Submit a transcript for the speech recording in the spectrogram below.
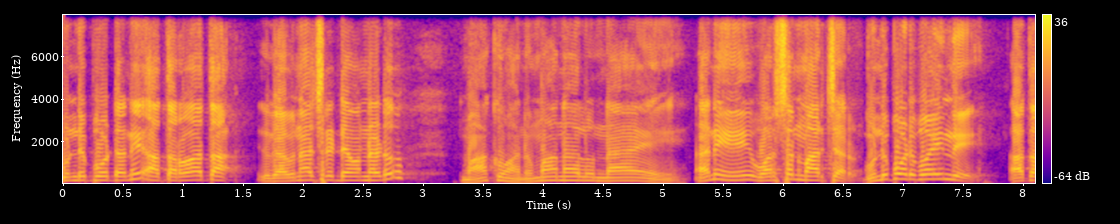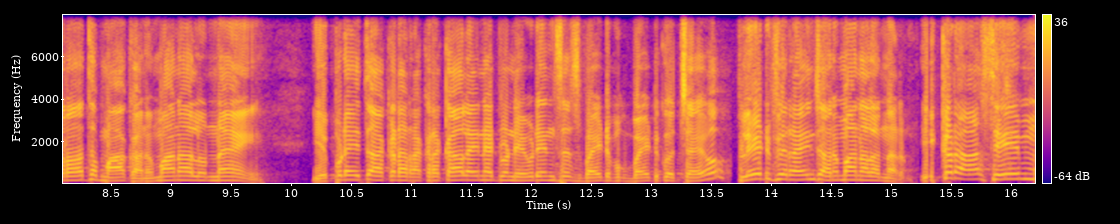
గుండెపోటు అని ఆ తర్వాత ఇది అవినాష్ రెడ్డి ఏమన్నాడు? మాకు అనుమానాలు ఉన్నాయి అని వర్షన్ మార్చారు. గుండెపోటు పోయింది. ఆ తర్వాత మాకు అనుమానాలు ఉన్నాయి ఎప్పుడైతే అక్కడ రకరకాలైనటువంటి ఎవిడెన్సెస్ బయట బయటకు వచ్చాయో ప్లేట్ ఫిరాయించి అనుమానాలు అన్నారు ఇక్కడ సేమ్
